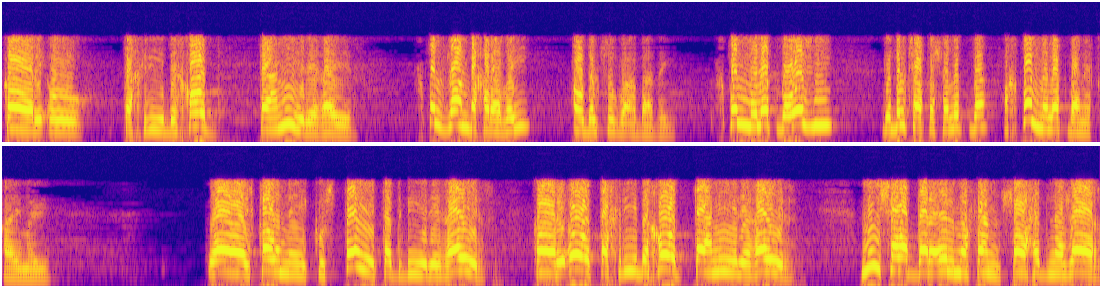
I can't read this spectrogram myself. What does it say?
کار او تخریب خود تعمیر غیر خپل ځان به خرابوي او بل څوک به آبادوي خپل ملت به وژني د بل چا تسلط به په خپل ملت باندې قایموي وای قوم کشته تدبیر غیر کار او تخریب خود تعمیر غیر می شود در علم و فن صاحب نظر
